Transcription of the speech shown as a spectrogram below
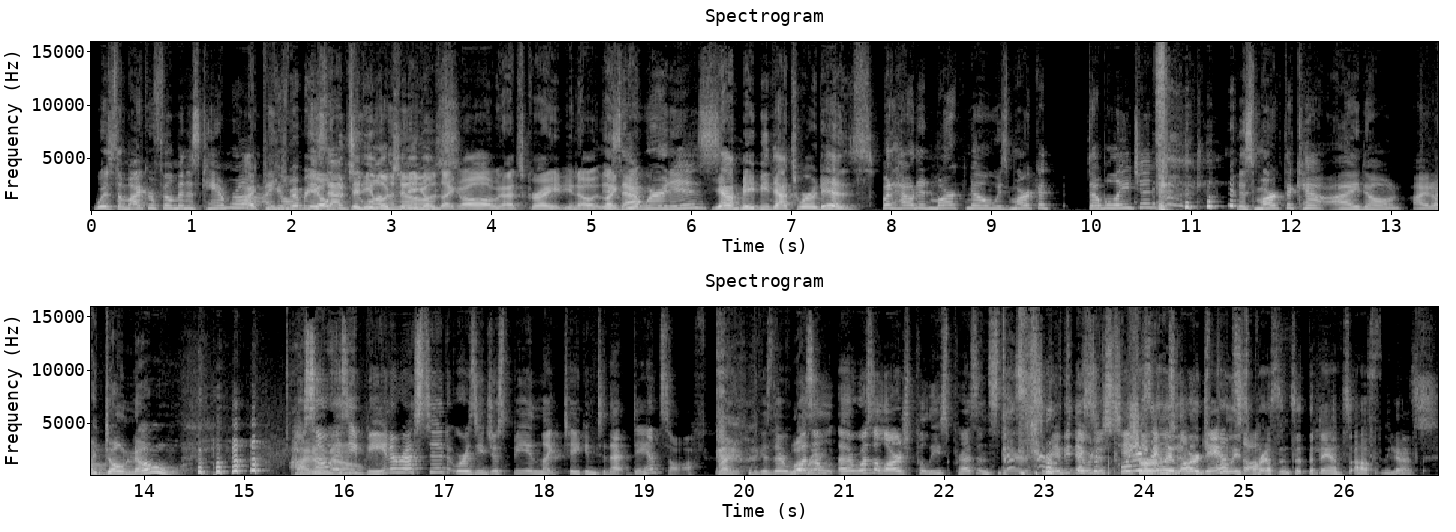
Was the microfilm in his camera? I don't- remember he opens it, he looks at it, he goes like, "Oh, that's great," you know. Like is that where it is? Yeah, maybe that's where it is. But how did Mark know? Is Mark a double agent? is Mark the count? I don't. I don't. I don't know. I Also, don't know. is he being arrested or is he just being like taken to that dance off? right? Because there Well, was right. a there was a large police presence there, so maybe they were just taking Sure. him really to the large police off. presence at the dance off. Yes.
